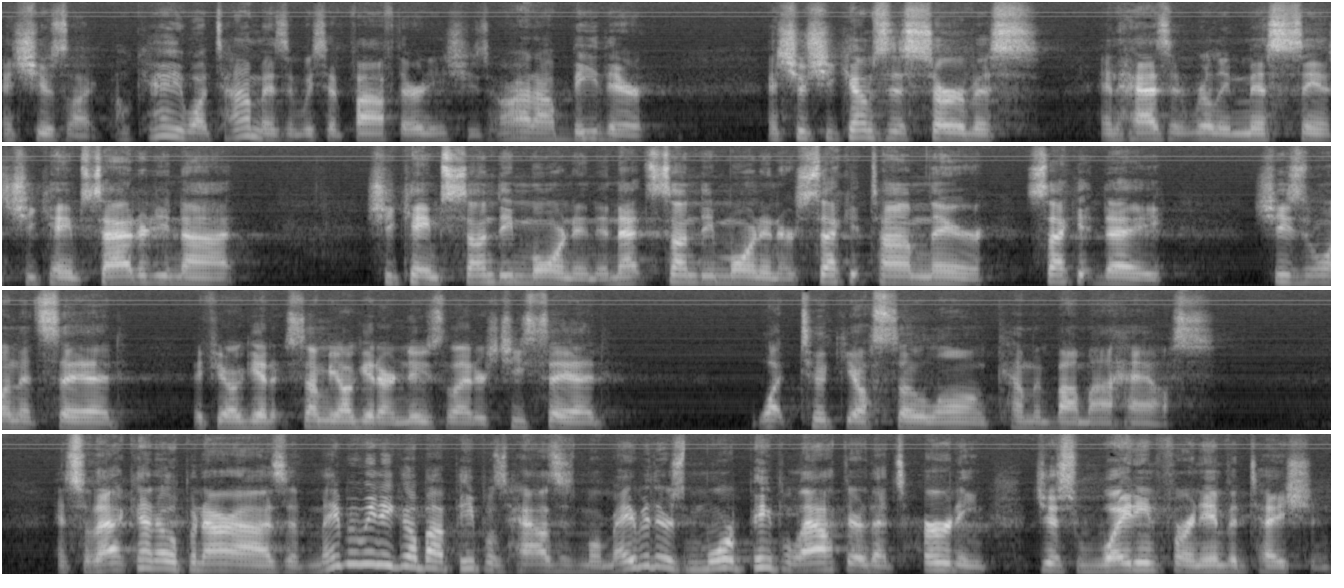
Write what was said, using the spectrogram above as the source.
And she was like, Okay, what time is it? We said 5:30. She's all right, I'll be there. And so she comes to this service and hasn't really missed since. She came Saturday night. She came Sunday morning, and that Sunday morning, her second time there, second day, she's the one that said, if y'all get some of y'all get our newsletters, she said, What took y'all so long coming by my house? And so that kind of opened our eyes of maybe we need to go by people's houses more. Maybe there's more people out there that's hurting, just waiting for an invitation.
